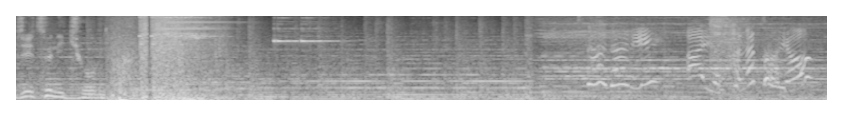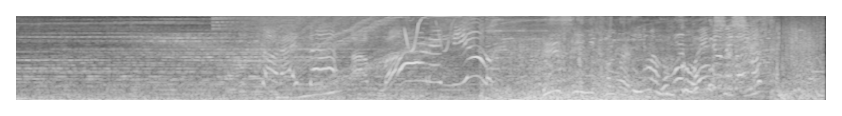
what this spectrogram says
い。実に興味深い。今お前とはご遠慮願います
